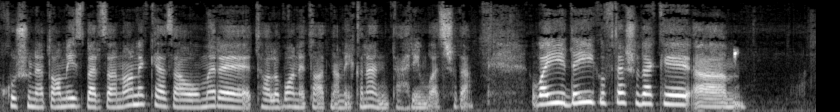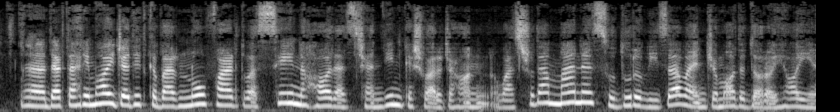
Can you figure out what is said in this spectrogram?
خشونت آمیز بر زنان که از اوامر طالبان اطاعت نمی کنند تحریم وضع شده. و ایده گفته شده که در تحریم های جدید که بر نو فرد و سه نهاد از چندین کشور جهان وضع شده من صدور ویزا و انجماد دارایی های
